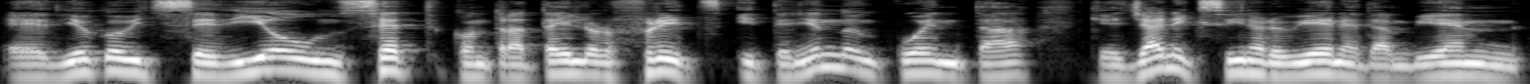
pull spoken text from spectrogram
Eh, Djokovic se dio un set contra Taylor Fritz y teniendo en cuenta que Yannick Sinner viene también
